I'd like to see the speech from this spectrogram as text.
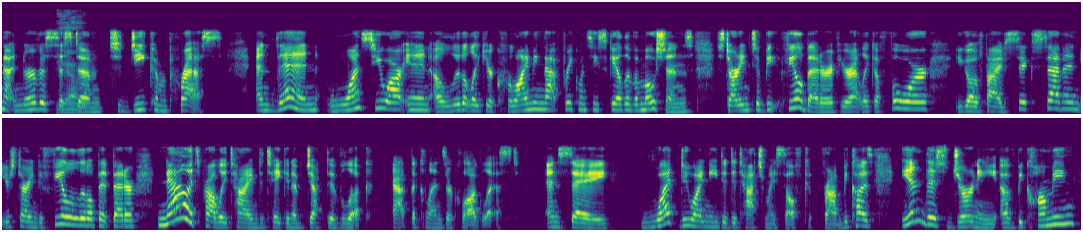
that nervous system yeah. to decompress. And then once you are in a little like you're climbing that frequency scale of emotions, starting to be feel better. If you're at like a four, you go five, six, seven, you're starting to feel a little bit better. Now it's probably time to take an objective look at the cleanse or clog list and say, what do I need to detach myself from? Because in this journey of becoming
